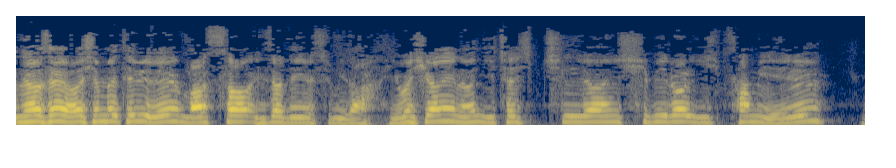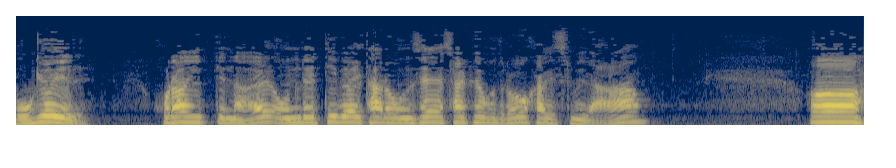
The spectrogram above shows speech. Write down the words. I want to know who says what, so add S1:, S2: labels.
S1: 안녕하세요. 신메TV 마스터 인사드리겠습니다. 이번 시간에는 2017년 11월 23일 목요일 호랑이띠 날 오늘의 띠별 타로 운세 살펴보도록 하겠습니다. 어,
